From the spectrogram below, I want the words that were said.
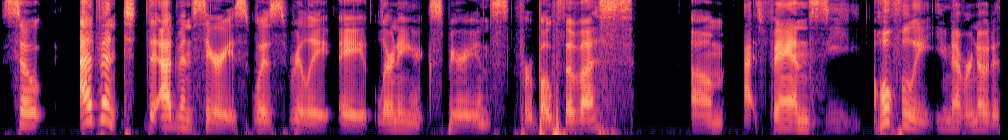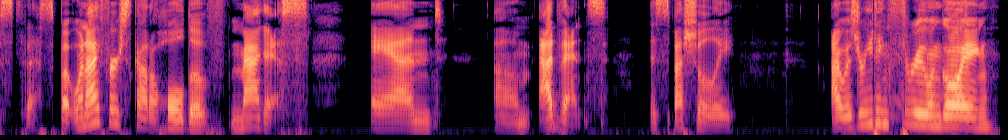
So, Advent, the Advent series was really a learning experience for both of us. Um, as fans, hopefully you never noticed this, but when I first got a hold of Magus and um, Advent, especially, I was reading through and going,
